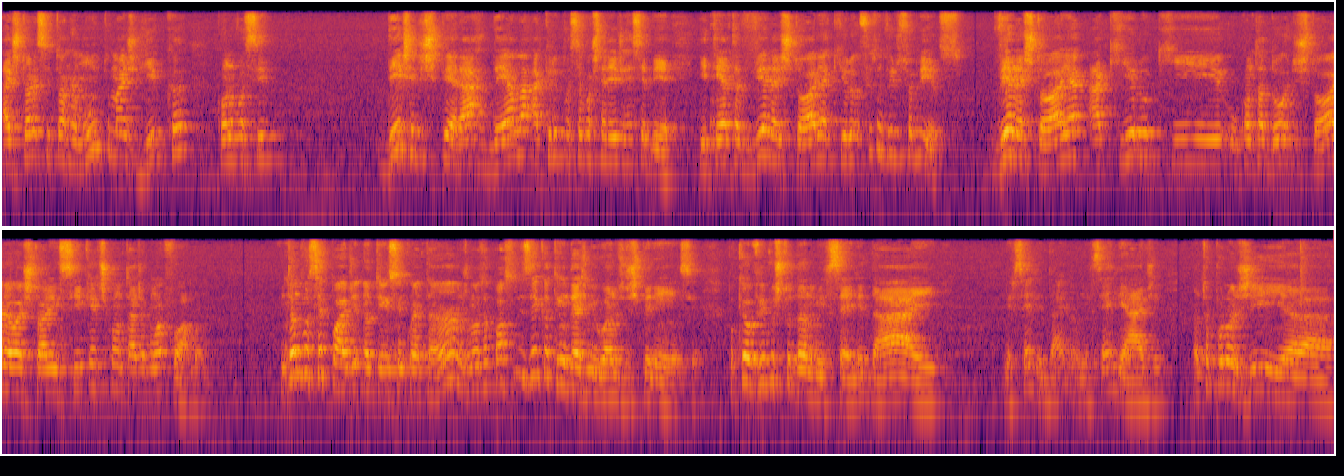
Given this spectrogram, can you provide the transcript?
A história se torna muito mais rica quando você deixa de esperar dela aquilo que você gostaria de receber e tenta ver na história aquilo... Eu fiz um vídeo sobre isso. Ver na história aquilo que o contador de história ou a história em si quer te contar de alguma forma. Então você pode, eu tenho 50 anos, mas eu posso dizer que eu tenho 10 mil anos de experiência. Porque eu vivo estudando Mircea Eliade, Mircea Eliade não, Mircea Eliade, antropologia,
